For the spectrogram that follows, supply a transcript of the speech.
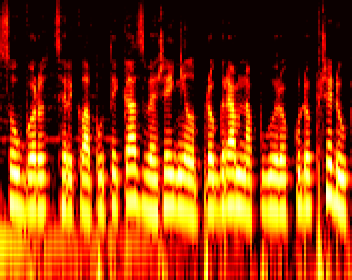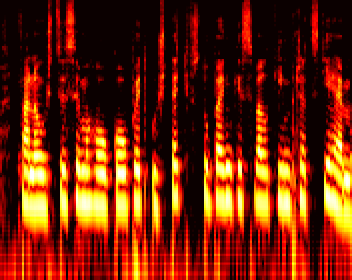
soubor Cirkla Putika, zveřejnil program na půl roku dopředu. Fanoušci si mohou koupit už teď vstupenky s velkým předstihem.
